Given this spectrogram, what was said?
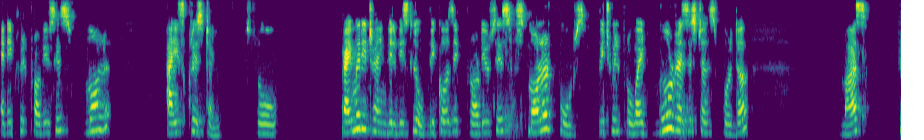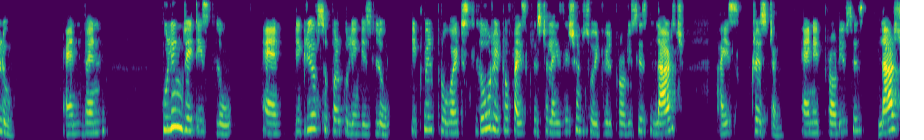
and it will produce a small ice crystal. So primary drying will be slow because it produces smaller pores which will provide more resistance for the mass flow. And when cooling rate is low and degree of supercooling is low, it will provide slow rate of ice crystallization so it will produces large ice crystal and it produces large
